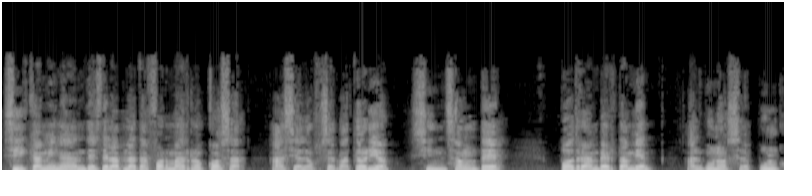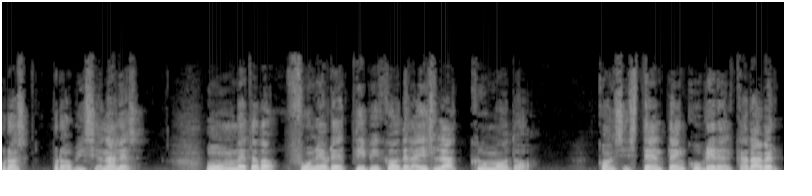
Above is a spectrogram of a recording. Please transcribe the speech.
Si caminan desde la plataforma rocosa hacia el observatorio Sinsongde, podrán ver también algunos sepulcros provisionales, un método fúnebre típico de la isla Kumodo, consistente en cubrir el cadáver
